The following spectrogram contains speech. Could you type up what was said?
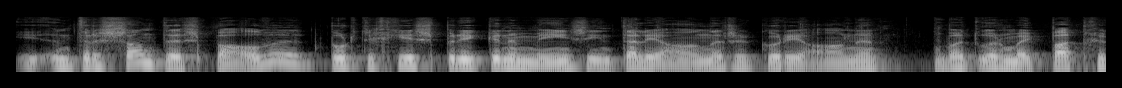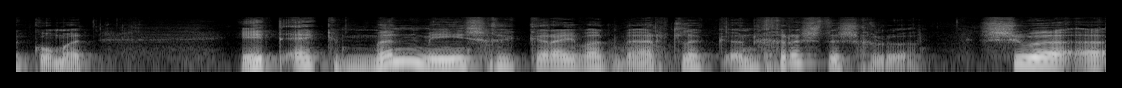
interessant is behalwe Portugees sprekende mense, Italianers en Koreane wat oor my pad gekom het, het ek min mense gekry wat werklik in Christus glo. So uh,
